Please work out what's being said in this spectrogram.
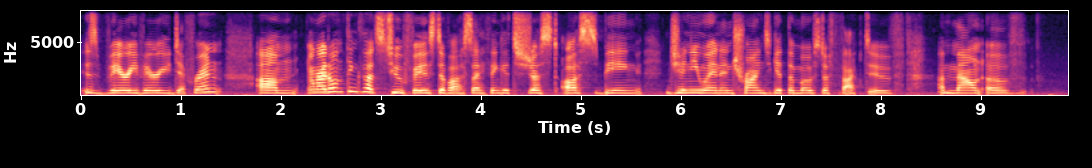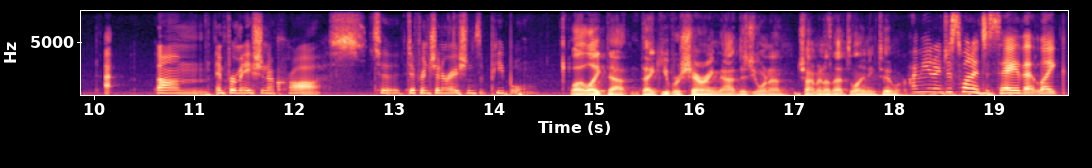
is very, very different. Um, and I don't think that's two faced of us. I think it's just us being genuine and trying to get the most effective amount of um, information across to different generations of people. Well, I like that. Thank you for sharing that. Did you want to chime in on that, Delaney, too? I mean, I just wanted to say that, like,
